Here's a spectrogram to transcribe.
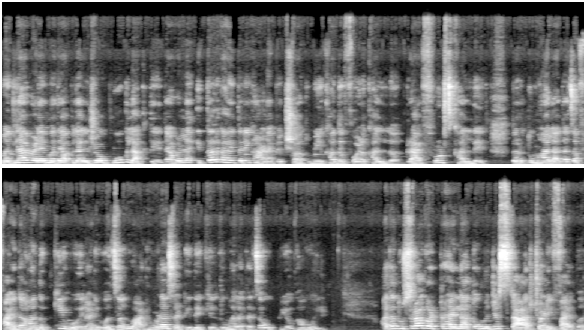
मधल्या वेळेमध्ये आपल्याला जेव्हा भूक लागते त्यावेळेला इतर काहीतरी खाण्यापेक्षा तुम्ही एखादं फळ खाल्लं ड्रायफ्रुट्स खाल्लेत तर तुम्हाला त्याचा फायदा हा नक्की होईल आणि वजन वाढवण्यासाठी देखील तुम्हाला त्याचा उपयोग हा होईल. आता दुसरा गट राहिला तो म्हणजे स्टार्च आणि फायबर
